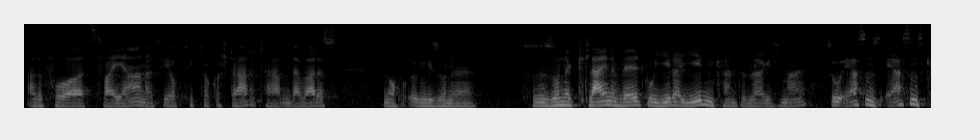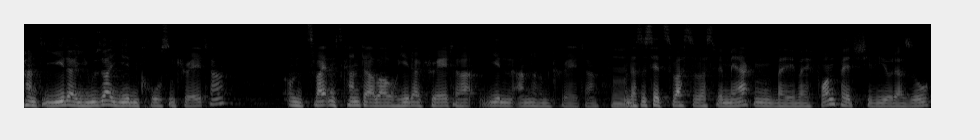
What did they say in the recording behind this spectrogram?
Also vor zwei Jahren, als wir auf TikTok gestartet haben, da war das noch irgendwie so eine so, so eine kleine Welt, wo jeder jeden kannte, sage ich mal. So erstens, erstens kannte jeder User jeden großen Creator Und zweitens kannte aber auch jeder Creator jeden anderen Creator. Hm. Und das ist jetzt was, was wir merken bei, bei Frontpage TV oder so.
